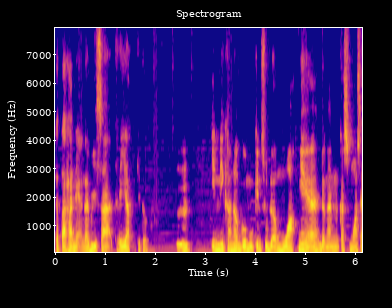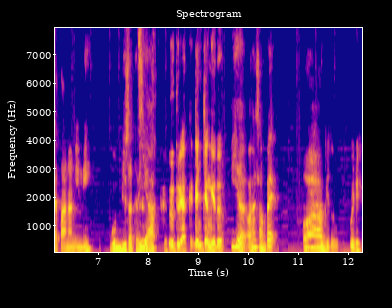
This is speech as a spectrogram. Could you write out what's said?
ketahan ya nggak bisa teriak gitu. Mm-mm. ini karena gue mungkin sudah muaknya ya dengan kesemua setanan ini gue bisa teriak. Lu teriaknya kenceng gitu? Iya orang sampai wah gitu. Widih,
